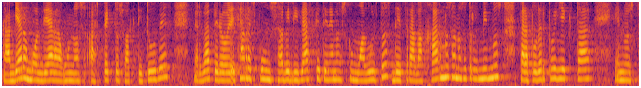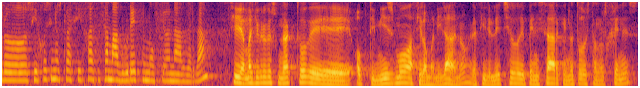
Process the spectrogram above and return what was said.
cambiar o moldear algunos aspectos o actitudes, ¿verdad? Pero esa responsabilidad que tenemos como adultos de trabajarnos a nosotros mismos para poder proyectar en nuestros hijos y nuestras hijas esa madurez madurez emocional, ¿verdad? Sí, además yo creo que es un acto de optimismo hacia la humanidad, ¿no? Es decir, el hecho de pensar que no todo está en los genes,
